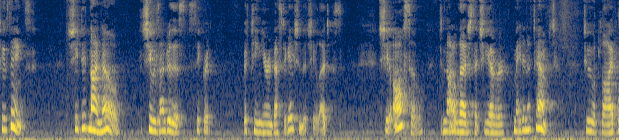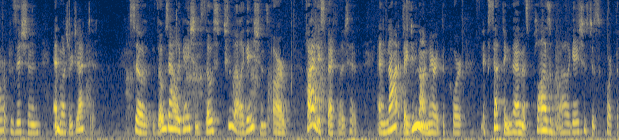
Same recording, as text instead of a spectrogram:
two things. She did not know that she was under this secret 15-year investigation that she alleges. She also did not allege that she ever made an attempt to apply for a position and was rejected. So those allegations, those two allegations, are highly speculative and they do not merit the court accepting them as plausible allegations to support the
